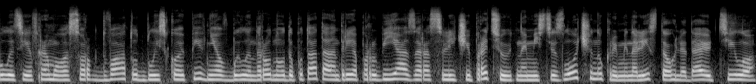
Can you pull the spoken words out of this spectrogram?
Вулиці Єфремова, 42. Тут близько півдня вбили народного депутата Андрія Парубія. Зараз слідчі працюють на місці злочину. Криміналісти оглядають тіло.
